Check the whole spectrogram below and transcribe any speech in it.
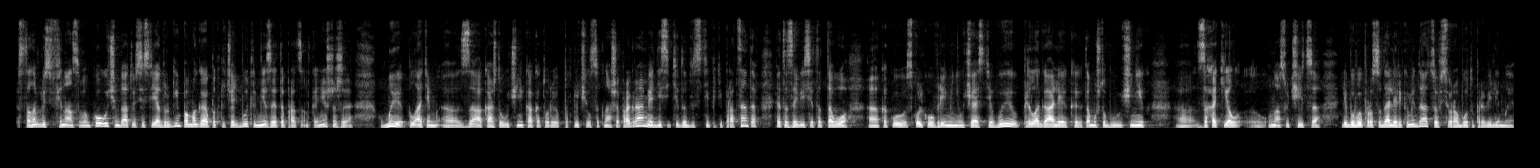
становлюсь финансовым коучем, да, то есть если я другим помогаю подключать, будет ли мне за это процент? Конечно же, мы платим э, за каждого ученика, который подключился к нашей программе от 10 до 25 процентов. Это зависит от того, какую, сколько времени участия вы прилагали к тому, чтобы ученик захотел э, у нас учиться, либо вы просто дали рекомендацию, всю работу провели мы,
